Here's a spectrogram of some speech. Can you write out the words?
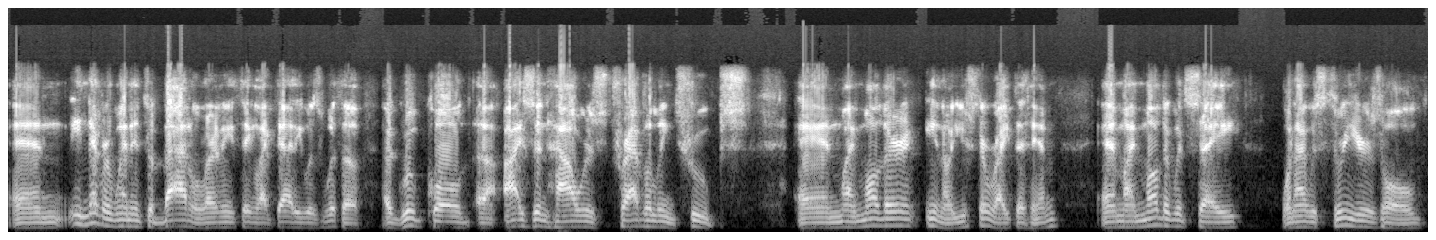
and he never went into battle or anything like that. He was with a, a group called uh, Eisenhower's Traveling Troops and my mother, you know, used to write to him. And my mother would say, when I was three years old,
